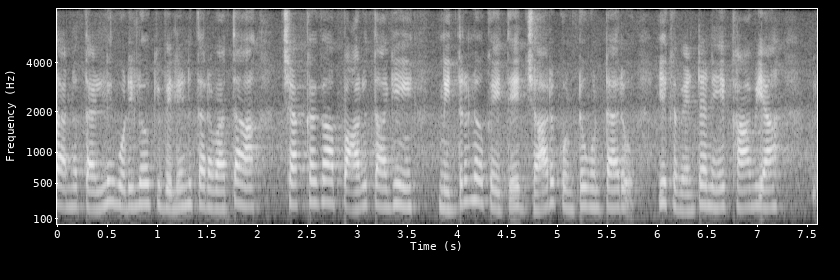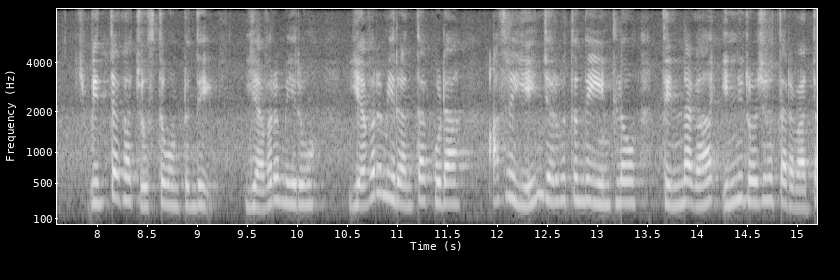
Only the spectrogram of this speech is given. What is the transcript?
తన తల్లి ఒడిలోకి వెళ్ళిన తర్వాత చక్కగా పాలు తాగి నిద్రలోకైతే జారుకుంటూ ఉంటారు. ఇక వెంటనే కావ్య వింతగా చూస్తూ ఉంటుంది. ఎవరు మీరు? ఎవరు మీరంతా కూడా? అసలు ఏం జరుగుతుంది ఇంట్లో? తిన్నగా ఇన్ని రోజుల తర్వాత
